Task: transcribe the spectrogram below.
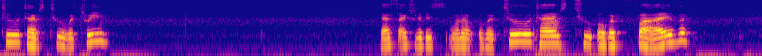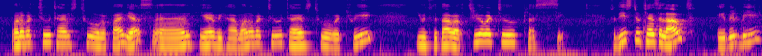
2 times 2 over 3. That's actually be 1 over 2 times 2 over 5. 1 over 2 times 2 over 5, yes. And here we have 1 over 2 times 2 over 3. u to the power of 3 over 2 plus c. So these two cancel out. It will be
